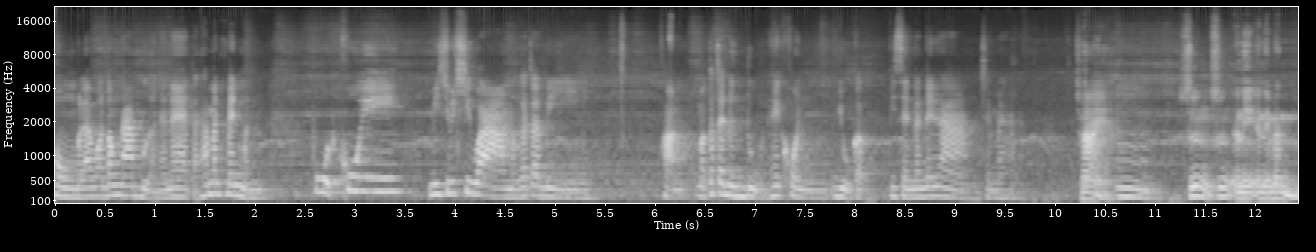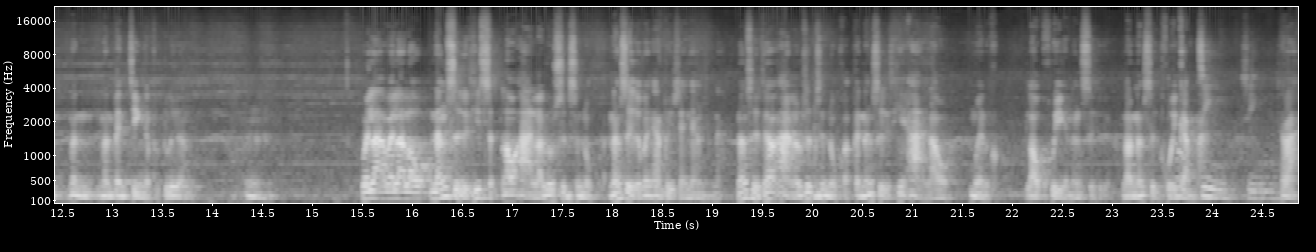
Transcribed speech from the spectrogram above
ธงมาแล้วว่าต้องน่าเบื่อแน่ๆแต่ถ้ามันเป็นเหมือนพูดคุยมีชีวิตชีวา มันก็จะมีความมันก็จะดึงดูดให้คนอยู่กับพรีเซนต์นั้นได้นานใช่ไหมคะใช่ อืม ซึ่งซึ่งอันนี้อันนี้มันมันมันเป็นจริงกับทุกเรื่อง อืมเวลาเวลาเราหนังสือที่เราอ่านแล้วรู้สึกสนุก หนังสือก็เป็นการพรีเซนต์อย่างหนึ่งนะหนังสือที่เราอ่านแล้วรู้สึกสนุกอะเป็นหนังสือที่อ่านแล้วเหมือนเราคุยกับหนังสือ เราหนังสือคุยกลับมาจริงจริงใช่ป่ะ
